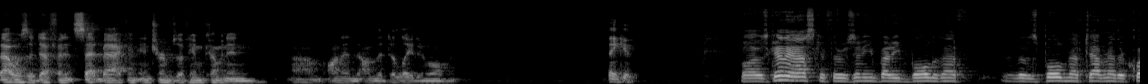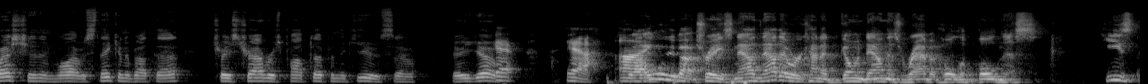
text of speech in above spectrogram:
that was a definite setback in, in terms of him coming in um, on an, on the delayed enrollment. Thank you. Well, I was going to ask if there was anybody bold enough that was bold enough to have another question, and while I was thinking about that, Trace Travers popped up in the queue. So there you go. Yeah. Yeah. Well, I Uh, worry about Trace now. Now that we're kind of going down this rabbit hole of boldness, he's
